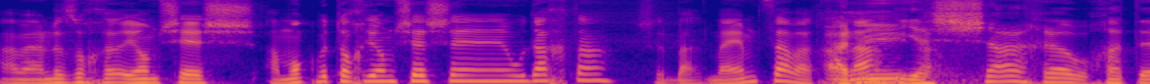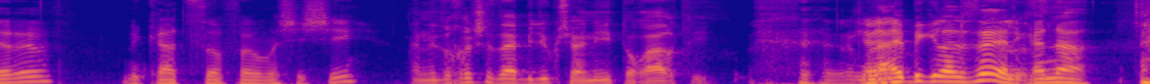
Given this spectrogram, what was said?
אבל אני לא זוכר, יום 6, עמוק בתוך יום 6 אה, הודחת? באמצע, בהתחלה? אני- ישר אחרי ארוחת ערב, לקראת סוף היום השישי. אני זוכר שזה היה בדיוק כשאני התעוררתי. אולי בגלל זה, אלקנה.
